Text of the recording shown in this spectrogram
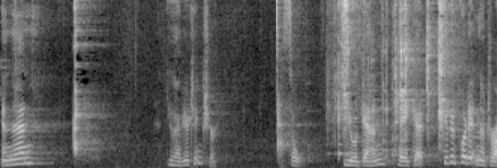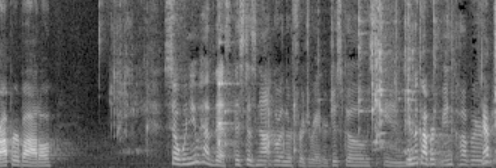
And then you have your tincture. So you again take it. You could put it in a dropper bottle So when you have this, this does not go in the refrigerator. It just goes in In the cupboard. In cupboard. Yep.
